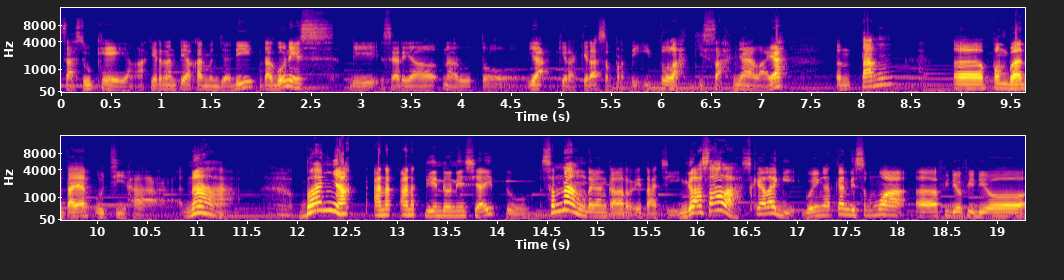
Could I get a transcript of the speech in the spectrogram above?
Sasuke yang akhirnya nanti akan menjadi antagonis di serial Naruto. Ya kira-kira seperti itulah kisahnya lah ya tentang uh, pembantaian Uchiha. Nah banyak anak-anak di Indonesia itu senang dengan karakter Itachi. Nggak salah, sekali lagi, gue ingatkan di semua uh, video-video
